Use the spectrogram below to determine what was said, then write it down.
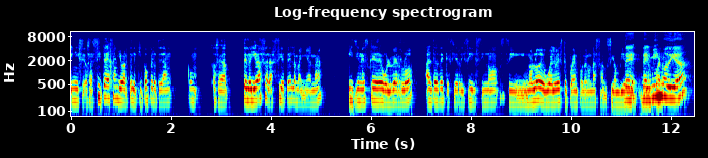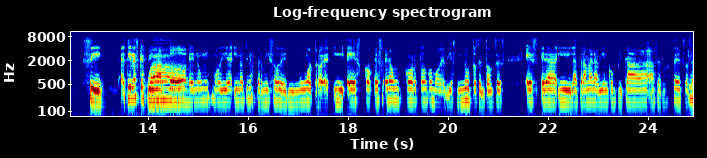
inicio- o sea, sí te dejan llevarte el equipo, pero te dan, como, o sea, te lo llevas a las 7 de la mañana y tienes que devolverlo antes de que cierre ISIL. Si no, si no lo devuelves, te pueden poner una sanción bien, De- del bien mismo fuerte. día. Sí, eh, tienes que filmar todo Guau. en un mismo día y no tienes permiso de ningún otro. eh, Y es, es- era un corto como de 10 minutos, entonces es, era, y la trama era bien complicada, hacer los sets, hacer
